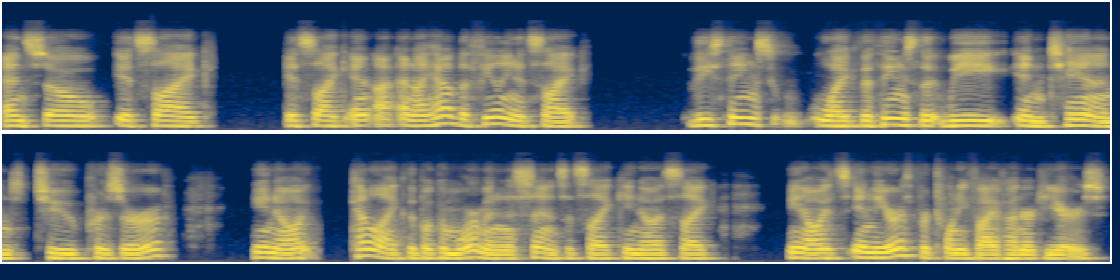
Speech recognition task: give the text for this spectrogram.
and so it's like it's like and I, and I have the feeling it's like these things like the things that we intend to preserve you know kind of like the book of mormon in a sense it's like you know it's like you know it's in the earth for 2500 years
